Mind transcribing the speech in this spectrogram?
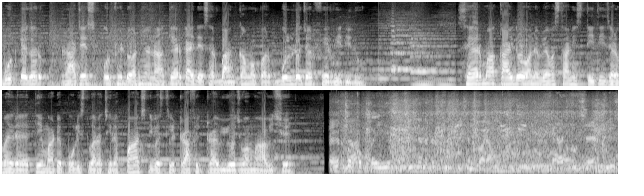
બુટલેગર રાજેશ ઉર્ફે ડોનિયાના ગેરકાયદેસર બાંધકામો પર બુલડોઝર ફેરવી દીધું. શહેરમાં કાયદો અને વ્યવસ્થાની સ્થિતિ જળવાઈ રહે તે માટે પોલીસ દ્વારા છેલ્લા પાંચ દિવસથી ટ્રાફિક ડ્રાઈવ યોજવામાં આવી છે. રાજકોટ શહેર પોલીસ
